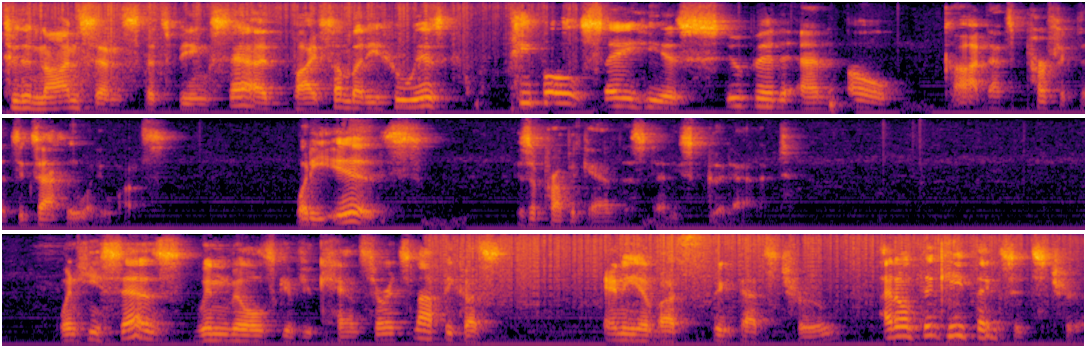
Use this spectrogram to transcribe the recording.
to the nonsense that's being said by somebody who is people say he is stupid and oh god that's perfect. That's exactly what he wants. What he is is a propagandist and he's good at it. When he says windmills give you cancer it's not because any of us think that's true. I don't think he thinks it's true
